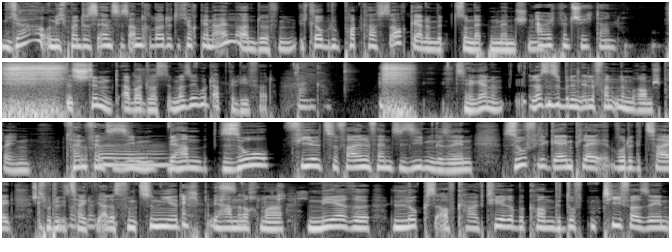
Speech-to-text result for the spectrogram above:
Ja, und ich meine das ernst, dass andere Leute dich auch gerne einladen dürfen. Ich glaube, du podcastest auch gerne mit so netten Menschen. Aber ich bin schüchtern. das stimmt, aber du hast immer sehr gut abgeliefert. Danke. Sehr gerne. Lass uns über den Elefanten im Raum sprechen. Final Äh. Fantasy VII. Wir haben so viel zu Final Fantasy VII gesehen. So viel Gameplay wurde gezeigt. Es Ich wurde bin so gezeigt, wie alles funktioniert. Wir haben so noch mal glücklich. nähere Looks auf Charaktere bekommen. Wir durften tiefer sehen.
